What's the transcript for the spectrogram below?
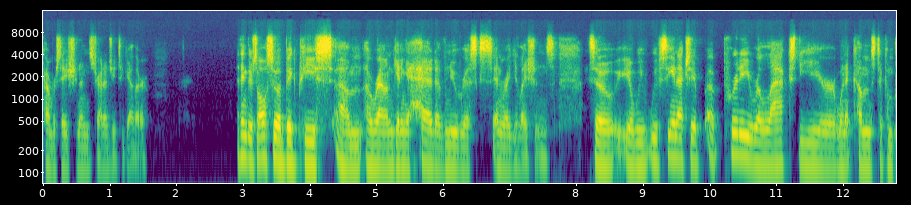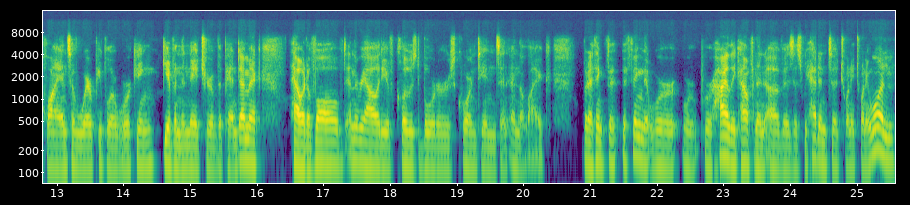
conversation and strategy together. I think there's also a big piece um, around getting ahead of new risks and regulations. So, you know, we, we've seen actually a, a, pretty relaxed year when it comes to compliance of where people are working, given the nature of the pandemic, how it evolved, and the reality of closed borders, quarantines, and, and the like. But I think the, the thing that we're, we're, we're highly confident of is as we head into 2021,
